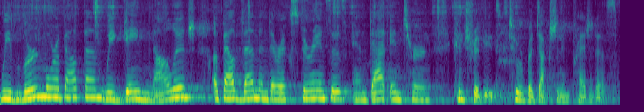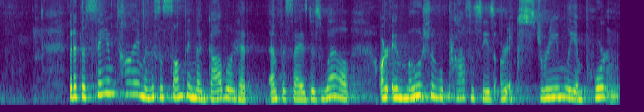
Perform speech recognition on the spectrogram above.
we learn more about them, we gain knowledge about them and their experiences, and that in turn contributes to a reduction in prejudice. But at the same time, and this is something that Gabor had emphasized as well, our emotional processes are extremely important.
